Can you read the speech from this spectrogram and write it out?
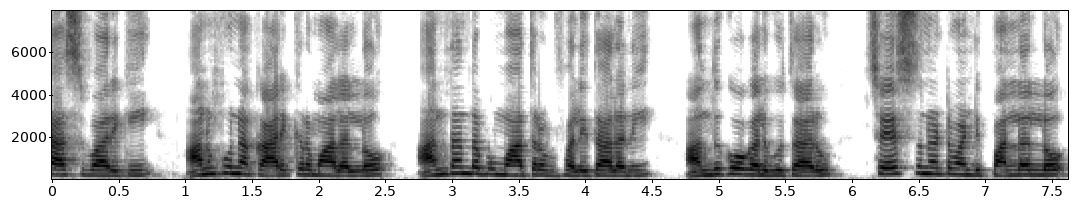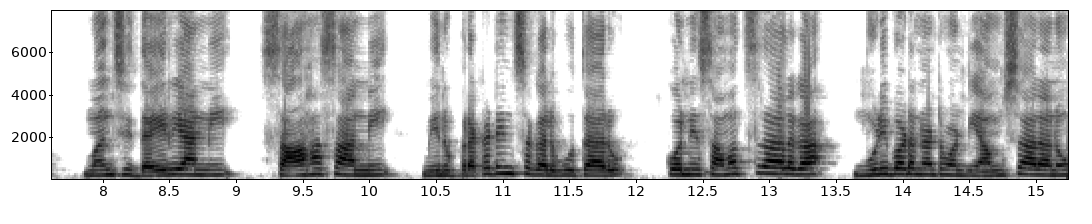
రాశి వారికి అనుకున్న కార్యక్రమాలలో అంతంతపు మాత్రపు ఫలితాలని అందుకోగలుగుతారు. చేస్తున్నటువంటి పనులలో మంచి ధైర్యాన్ని సాహసాన్ని మీరు ప్రకటించగలుగుతారు. కొన్ని సంవత్సరాలుగా ముడిపడినటువంటి అంశాలను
